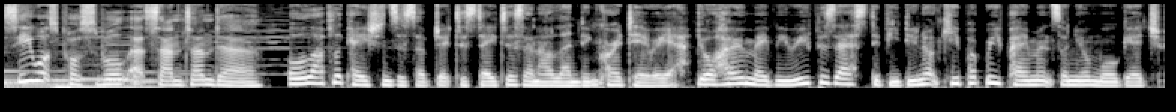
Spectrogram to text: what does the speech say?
See what's possible at Santander. All applications are subject to status and our lending criteria. Your home may be repossessed if you do not keep up repayments on your mortgage.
